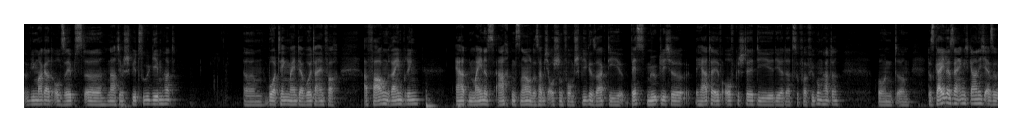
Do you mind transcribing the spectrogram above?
wie Magath auch selbst äh, nach dem Spiel zugegeben hat. Ähm, Boateng meint, er wollte einfach Erfahrung reinbringen. Er hat meines Erachtens nach, und das habe ich auch schon vor dem Spiel gesagt, die bestmögliche Hertha-Elf aufgestellt, die, die er da zur Verfügung hatte. Und ähm, das Geile ist ja eigentlich gar nicht, also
